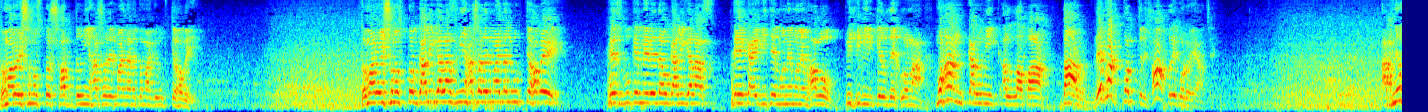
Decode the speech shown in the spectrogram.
তোমার ওই সমস্ত শব্দ নিয়ে হাসরের ময়দানে তোমাকে উঠতে হবে। তোমার ওই সমস্ত গালিগালাজ নিয়ে হাসরের ময়দানে উঠতে হবে। ফেসবুকে মেরে দাও গালিগালাজ। ফেক আইডিতে মনে মনে ভাবো, পৃথিবীর কেউ দেখল না। মহান কারণিক আল্লাহ পাক তার রেকর্ড পত্রে সব রেকর্ড হয়ে আছে। আপনিও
